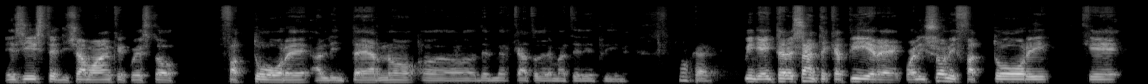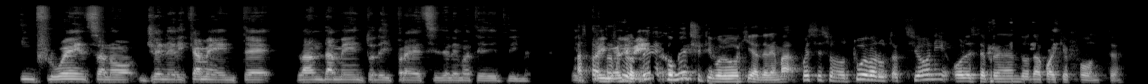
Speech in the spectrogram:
esiste diciamo anche questo fattore all'interno uh, del mercato delle materie prime. Okay. Quindi è interessante capire quali sono i fattori che influenzano genericamente l'andamento dei prezzi delle materie prime. Aspetta, scusa, prima di cominci ti volevo chiedere, ma queste sono tue valutazioni o le stai prendendo da qualche fonte?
